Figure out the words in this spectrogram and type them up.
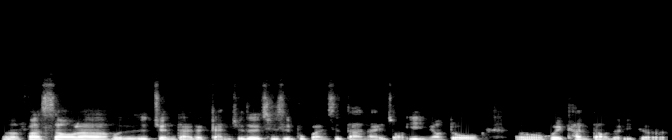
呃发烧啦，或者是倦怠的感觉，这个其实不管是打哪一种疫苗，都呃会看到的一个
